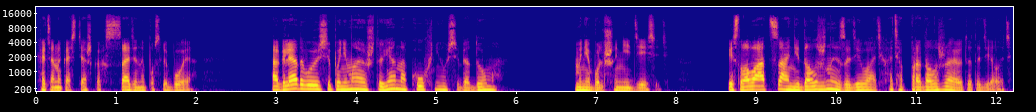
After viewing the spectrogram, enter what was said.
хотя на костяшках ссадины после боя. Оглядываюсь и понимаю, что я на кухне у себя дома — мне больше не десять. и слова отца не должны задевать, хотя продолжают это делать.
